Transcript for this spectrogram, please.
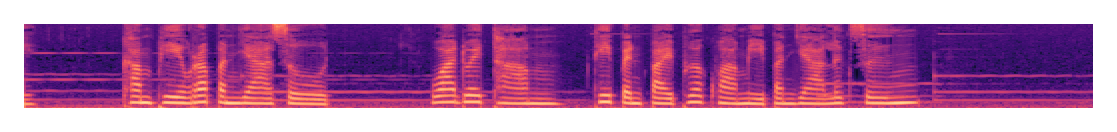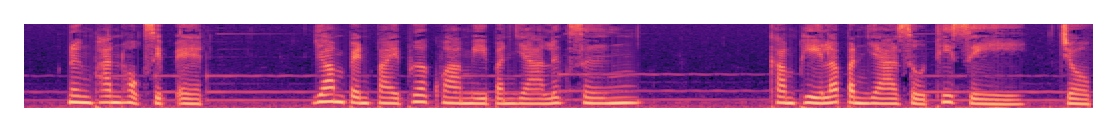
4. คำพีรปัญญาสูตร ว่าด้วยธรรมที่เป็นไปเพื่อความมีปัญญาลึกซึ้ง 1061 ย่อมเป็นไปเพื่อความมีปัญญาลึกซึ้งคำพีและปัญญาสูตรที่สี่จบ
